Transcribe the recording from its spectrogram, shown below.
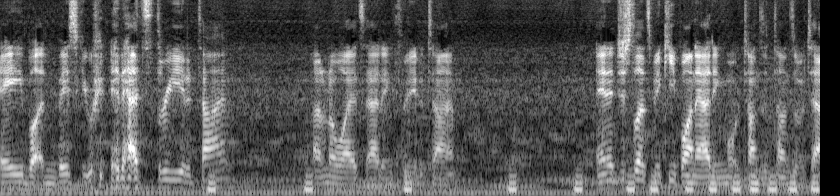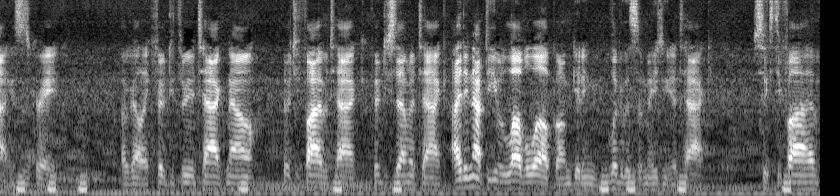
A button, basically it adds three at a time. I don't know why it's adding three at a time. And it just lets me keep on adding more tons and tons of attack. This is great. I've got like 53 attack now, 55 attack, 57 attack. I didn't have to even level up. I'm getting, look at this amazing attack. 65,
